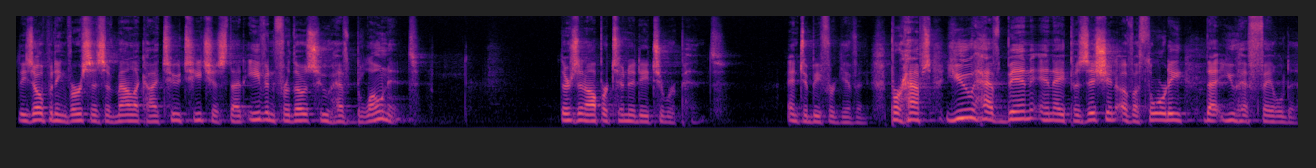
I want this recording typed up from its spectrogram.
These opening verses of Malachi 2 teach us that even for those who have blown it, there's an opportunity to repent and to be forgiven. Perhaps you have been in a position of authority that you have failed in.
